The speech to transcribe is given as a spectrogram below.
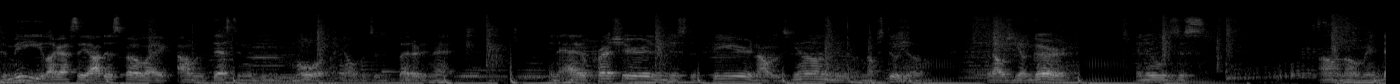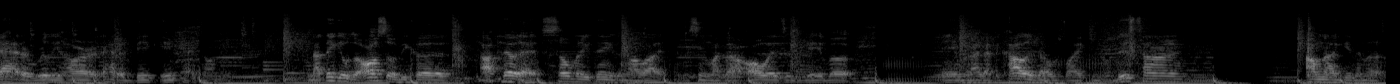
to me, like I said, I just felt like I was destined to do more. Like I was just better than that. And the added pressure and just the fear, and I was young, and I'm still young, but I was younger, and it was just, I don't know, man. That had a really hard, that had a big impact on me. And I think it was also because I failed at so many things in my life. And it seemed like I always just gave up. And when I got to college, I was like, you know, this time, I'm not giving up.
